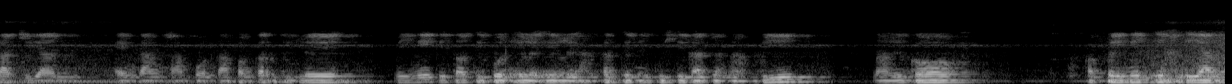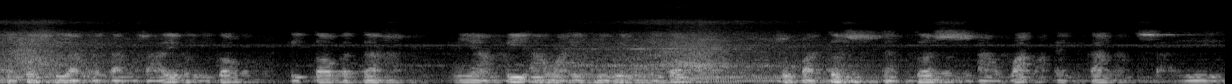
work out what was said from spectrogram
kajian ingkang sampun kapengker bilih wingi kita dipun elek-elekaken dening Gusti Kanjeng Nabi nalika kepingin ikhtiar dados tiyang ingkang sae menika kita kedah nyiapi awake dhewe menika supados dados awak ingkang sae.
